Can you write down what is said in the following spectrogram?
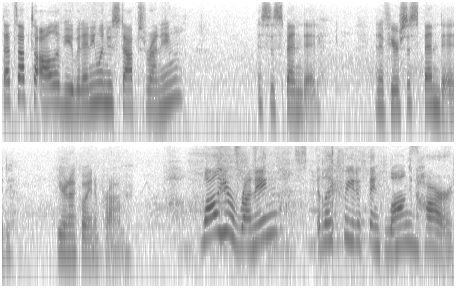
That's up to all of you, but anyone who stops running is suspended. And if you're suspended, you're not going to prom. While you're running, I'd like for you to think long and hard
